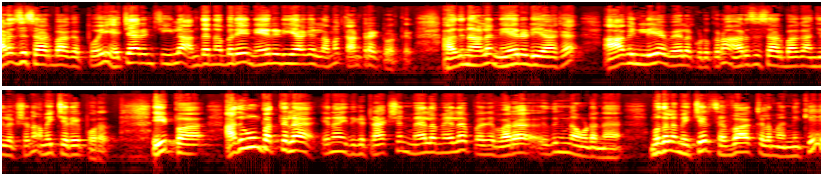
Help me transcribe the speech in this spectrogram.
அரசு சார்பாக போய் ஹெச்ஆர்என்சியில் அந்த நபரே நேரடியாக இல்லாமல் கான்ட்ராக்ட் ஒர்க்கர் அதனால நேரடியாக ஆவின்லேயே வேலை கொடுக்குறோம். அரசு சார்பாக அஞ்சு லட்சம் அமைச்சரே போகிறார் இப்போ அதுவும் பத்தில். ஏன்னா இதுக்கு ட்ராக்ஷன் மேலே மேலே வர இதுங்கின உடனே முதலமைச்சர் செவ்வாய்க்கிழமை அன்னைக்கு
